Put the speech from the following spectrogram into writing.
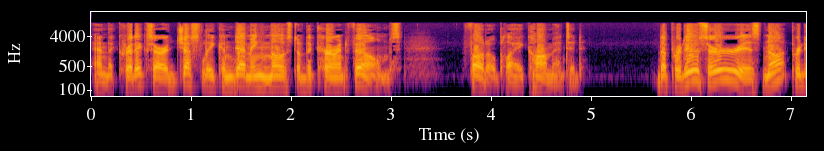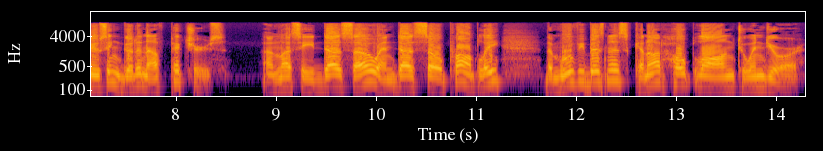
and the critics are justly condemning most of the current films, Photoplay commented. The producer is not producing good enough pictures. Unless he does so and does so promptly, the movie business cannot hope long to endure.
